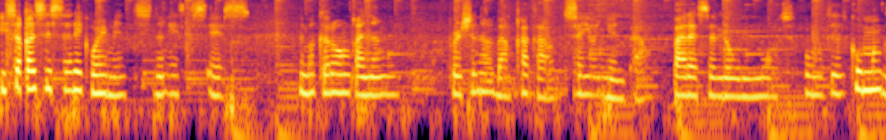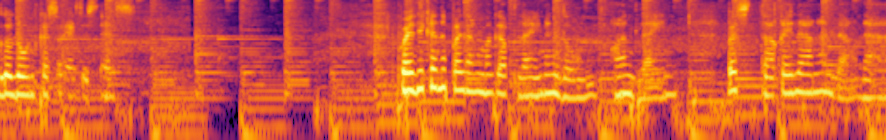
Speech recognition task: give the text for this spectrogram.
Isa kasi sa requirements ng SSS na magkaroon ka ng personal bank account sa Union Bank para sa loan mo. Kung, kung maglo-loan ka sa SSS. Pwede ka na palang mag-apply ng loan online. Basta kailangan lang na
